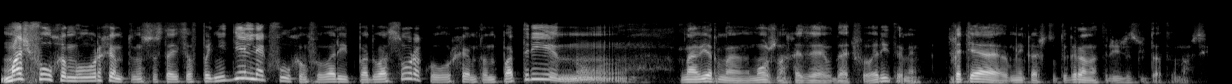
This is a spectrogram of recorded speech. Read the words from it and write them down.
Матч Фулхэм Вулверхэмптон состоится в понедельник. Фулхэм фаворит по 2.40, Вулверхэмптон по 3. Ну, наверное, можно хозяев дать фаворитами. Хотя, мне кажется, тут игра на три результата на все.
